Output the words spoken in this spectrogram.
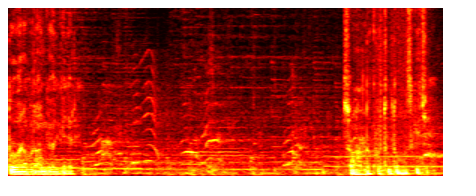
Duvara vuran gölgeleri. Son anda kurtulduğumuz gece.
